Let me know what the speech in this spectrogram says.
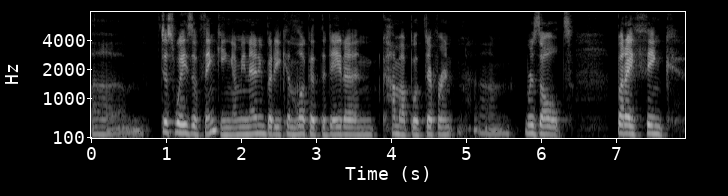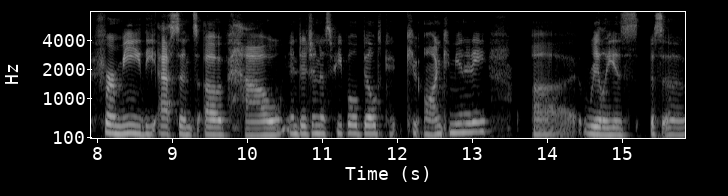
um, just ways of thinking. I mean, anybody can look at the data and come up with different um, results. But I think for me, the essence of how Indigenous people build co- on community uh, really is, is uh,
